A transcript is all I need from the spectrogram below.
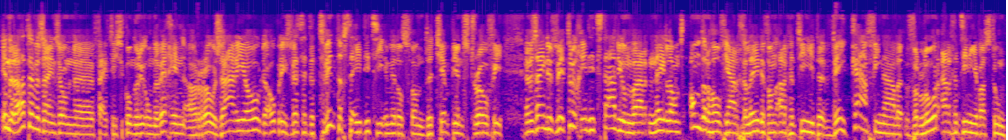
Inderdaad, en we zijn zo'n uh, eh, 15 seconden nu onderweg in Rosario. De openingswedstrijd, de twintigste editie inmiddels van de Champions Trophy. En we zijn dus weer terug in dit stadion waar Nederland anderhalf jaar geleden van Argentinië de WK-finale verloor. Argentinië was toen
